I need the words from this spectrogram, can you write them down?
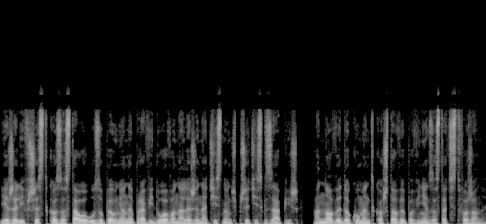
Jeżeli wszystko zostało uzupełnione prawidłowo, należy nacisnąć przycisk Zapisz, a nowy dokument kosztowy powinien zostać stworzony.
